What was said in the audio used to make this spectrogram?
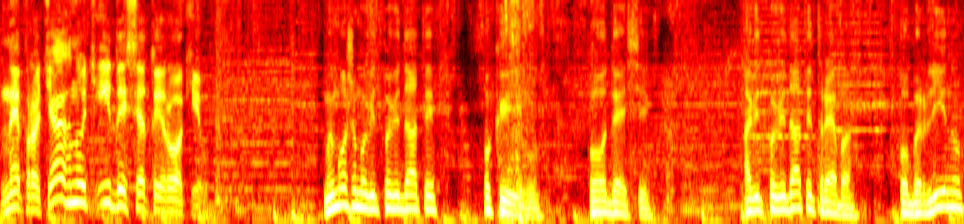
не протягнуть і десяти років. Ми можемо відповідати по Києву, по Одесі. А відповідати треба по Берліну,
